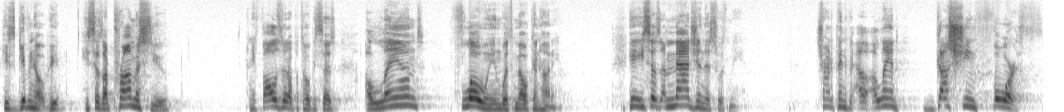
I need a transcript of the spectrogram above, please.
he's giving hope. He, he says, I promise you, and he follows it up with hope. He says, a land flowing with milk and honey. He, he says, Imagine this with me. trying to paint a, a land gushing forth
